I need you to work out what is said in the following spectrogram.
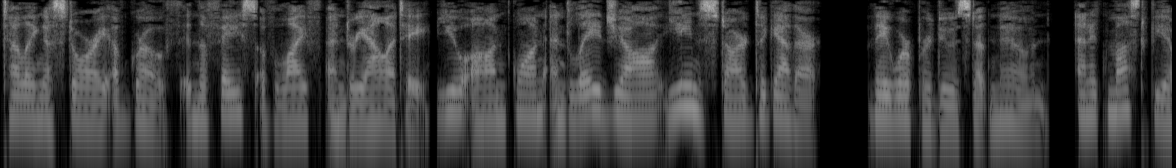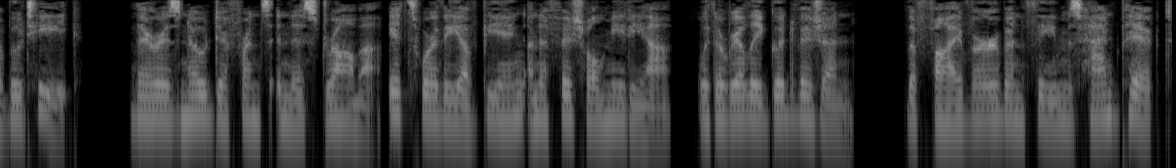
telling a story of growth in the face of life and reality. Yuan Quan and Lei Jia Yin starred together. They were produced at noon, and it must be a boutique. There is no difference in this drama. It's worthy of being an official media, with a really good vision. The five urban themes handpicked,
